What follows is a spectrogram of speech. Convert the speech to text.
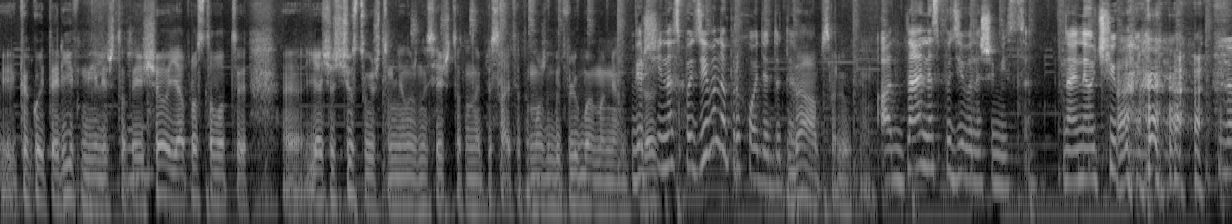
э, какой-то рифме или что-то еще. Я просто вот, э, я сейчас чувствую, что мне нужно сесть что-то написать. Это может быть в любой момент. Вірші Да- несподівано приходять до тебе? Да, абсолютно. А найнесподіваніше місце? Найнеочікуваніше? ну,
